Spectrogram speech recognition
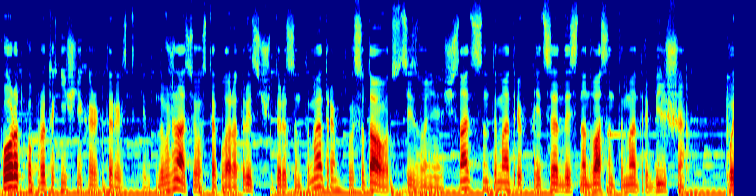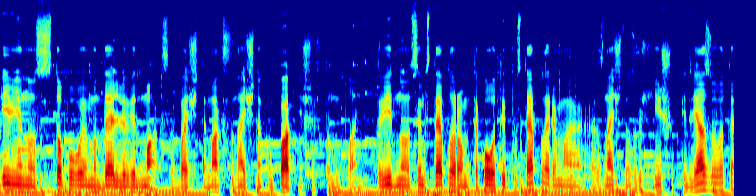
Коротко про технічні характеристики. Довжина цього степлера 34 см, висота от в цій зоні 16 см, і це десь на 2 см більше порівняно з топовою моделлю від Max. Ви бачите, Max значно компактніше в тому плані. Відповідно, цим степлером, такого типу степлерами значно зручніше підв'язувати.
